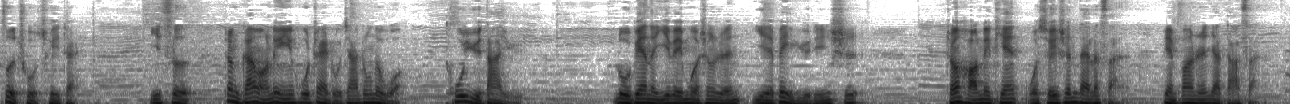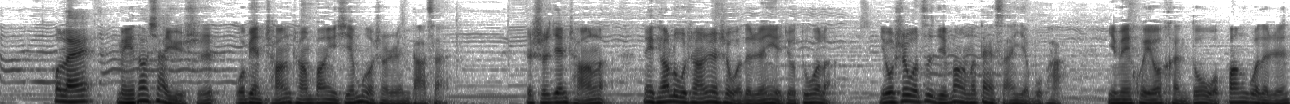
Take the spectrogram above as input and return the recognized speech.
四处催债。一次，正赶往另一户债主家中的我，突遇大雨，路边的一位陌生人也被雨淋湿。正好那天我随身带了伞，便帮人家打伞。后来每到下雨时，我便常常帮一些陌生人打伞。这时间长了，那条路上认识我的人也就多了。有时我自己忘了带伞也不怕。因为会有很多我帮过的人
